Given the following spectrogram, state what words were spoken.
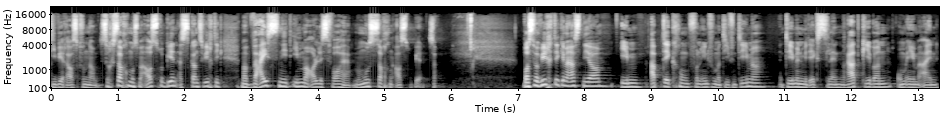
die wir herausgefunden haben. Solche Sachen muss man ausprobieren. Es ist ganz wichtig. Man weiß nicht immer alles vorher. Man muss Sachen ausprobieren. So. Was war wichtig im ersten Jahr? Eben Abdeckung von informativen Themen, Themen mit exzellenten Ratgebern, um eben ein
